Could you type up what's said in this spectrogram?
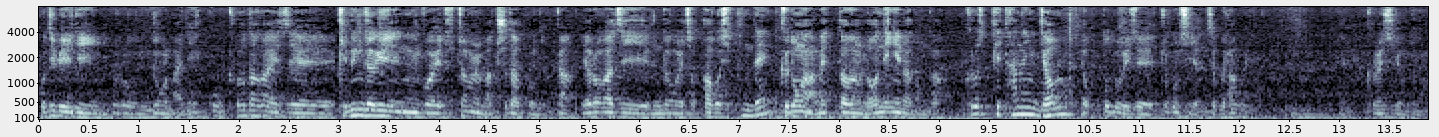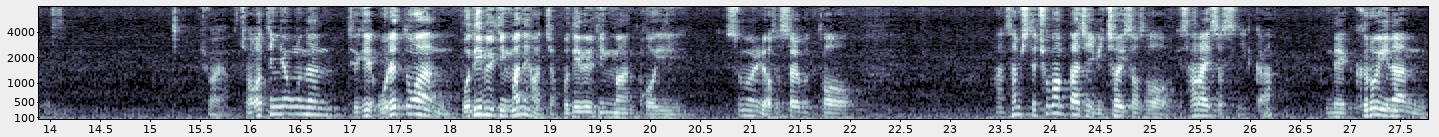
보디빌딩으로 운동을 많이 했고 그러다가 이제 기능적인 거에 초점을 맞추다 보니까 여러 가지 운동을 접하고 싶은데 그동안 안 했던 러닝이라던가 크로스핏 하는 겸 역도도 이제 조금씩 연습을 하고 있고 네, 그런 식의 운동을 하고 있습니다. 좋아요. 저 같은 경우는 되게 오랫동안 보디빌딩만 해왔죠. 보디빌딩만 거의 26살부터 한 30대 초반까지 미쳐 있어서 살아 있었으니까. 근데 그로 인한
